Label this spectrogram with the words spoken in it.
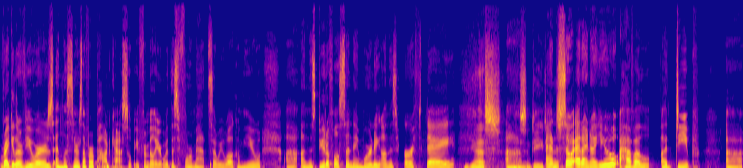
regular viewers and listeners of our podcast will be familiar with this format. So we welcome you uh, on this beautiful Sunday morning on this Earth Day. Yes, yes, indeed. And so, Ed, I know you have a, a deep uh,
